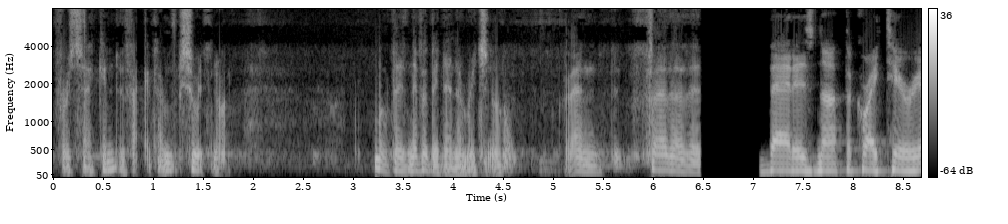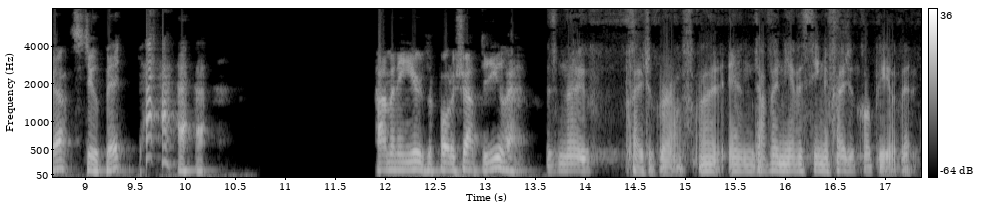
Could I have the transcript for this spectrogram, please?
for a second. In fact, I'm sure it's not. Well, there's never been an original. And further, that is not the criteria. Stupid. How many years of Photoshop do you have? There's no photograph, and I've only ever seen a photocopy of it.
